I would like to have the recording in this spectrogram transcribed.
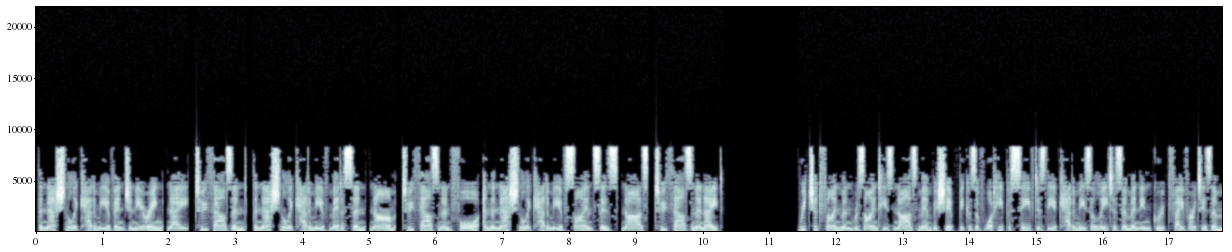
the National Academy of Engineering NAE, 2000, the National Academy of Medicine NAM, 2004, and the National Academy of Sciences NAS, 2008. Richard Feynman resigned his NAS membership because of what he perceived as the Academy's elitism and in-group favoritism.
